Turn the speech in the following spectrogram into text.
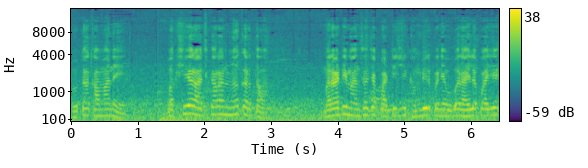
होता कामा नये. पक्षीय राजकारण न करता मराठी माणसाच्या पाठीशी खंबीरपणे उभं राहिलं पाहिजे.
